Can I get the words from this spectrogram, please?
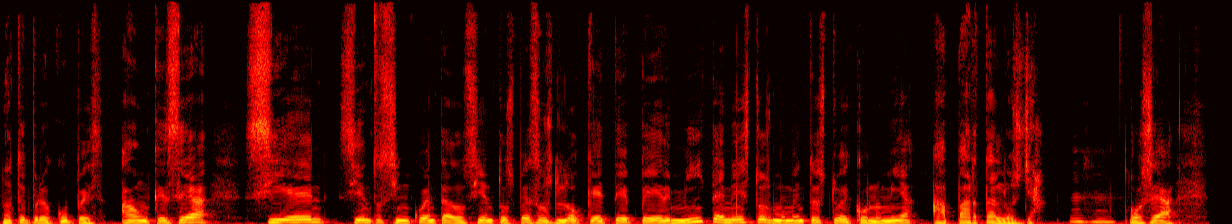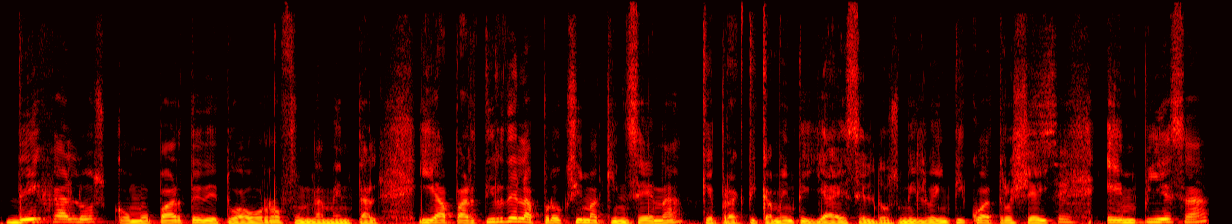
no te preocupes, aunque sea 100, 150, 200 pesos, lo que te permita en estos momentos tu economía, apártalos ya. O sea, déjalos como parte de tu ahorro fundamental. Y a partir de la próxima quincena, que prácticamente ya es el 2024, Shay, Sí. empieza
